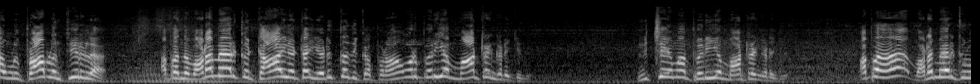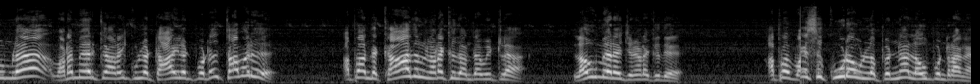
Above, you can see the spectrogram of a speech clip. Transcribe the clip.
அவங்களுக்கு ப்ராப்ளம் தீரல. அப்போ அந்த வடமேற்கு டாய்லெட்டை எடுத்ததுக்கப்புறம் ஒரு பெரிய மாற்றம் கிடைக்குது. நிச்சயமாக பெரிய மாற்றம் கிடைக்குது. அப்போ வடமேற்கு ரூமில் வடமேற்கு அறைக்குள்ளே டாய்லெட் போட்டது தவறு. அப்போ அந்த காதல் நடக்குது அந்த வீட்டில் லவ் மேரேஜ் நடக்குது. அப்போ வயசு கூட உள்ள பெண்ணை லவ் பண்ணுறாங்க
